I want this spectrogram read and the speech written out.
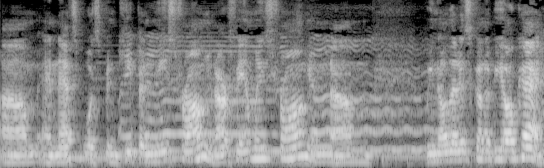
um, and that's what's been keeping me strong and our family strong, and um, we know that it's going to be okay.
